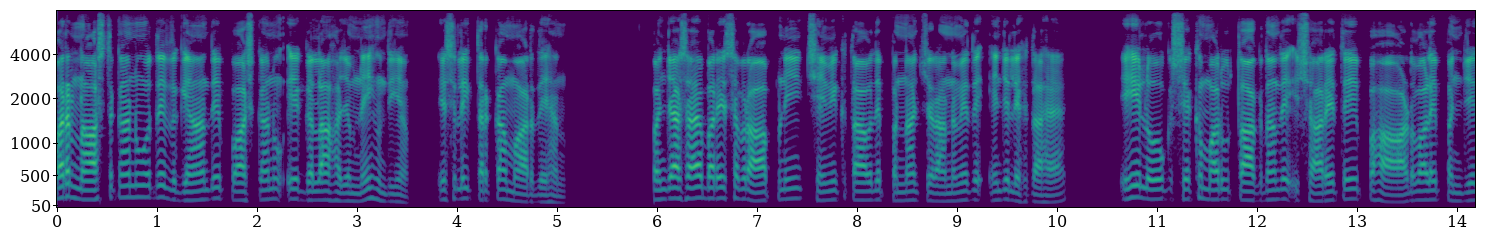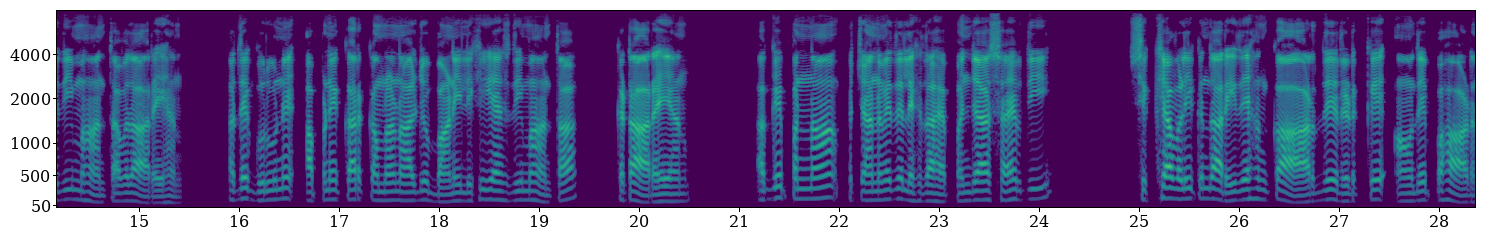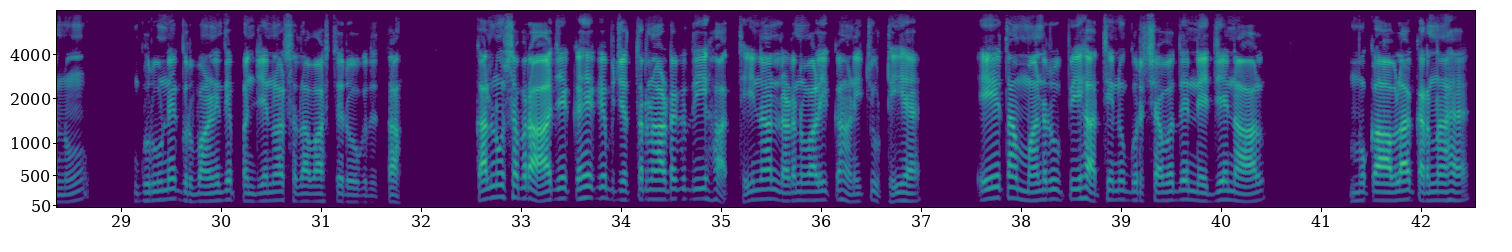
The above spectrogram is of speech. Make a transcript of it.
ਪਰ ਨਾਸਤਕਾਂ ਨੂੰ ਅਤੇ ਵਿਗਿਆਨ ਦੇ ਪਾਸ਼ਕਾਂ ਨੂੰ ਇਹ ਗੱਲਾਂ ਹਜਮ ਨਹੀਂ ਹੁੰਦੀਆਂ, ਇਸ ਲਈ ਤਰਕਾਂ ਮਾਰਦੇ ਹਨ। ਪੰਜਾ ਸਾਹਿਬ ਬਾਰੇ ਸਭਰਾ ਆਪਣੀ 6ਵੀਂ ਕਿਤਾਬ ਦੇ ਪੰਨਾ 94 ਤੇ ਇੰਜ ਲਿਖਦਾ ਹੈ, ਇਹ ਲੋਕ ਸਿੱਖ ਮਾਰੂ ਤਾਕਤਾਂ ਦੇ ਇਸ਼ਾਰੇ ਤੇ ਪਹਾੜ ਵਾਲੇ ਪੰਜੇ ਦੀ ਮਹਾਨਤਾ ਵਧਾ ਰਹੇ ਹਨ। ਅਤੇ ਗੁਰੂ ਨੇ ਆਪਣੇ ਕਰ ਕਮਲਾਂ ਨਾਲ ਜੋ ਬਾਣੀ ਲਿਖੀ ਹੈ ਇਸ ਦੀ ਮਹਾਨਤਾ ਘਟਾ ਰਹੇ ਹਨ। ਅੱਗੇ ਪੰਨਾ 95 ਤੇ ਲਿਖਦਾ ਹੈ, ਪੰਜਾ ਸਾਹਿਬ ਦੀ ਸਿੱਖਿਆ ਵਾਲੀ ਕੰਧਾਰੀ ਦੇ ਹੰਕਾਰ ਦੇ ਰਿੜਕੇ ਆਉਂਦੇ ਪਹਾੜ ਨੂੰ ਗੁਰੂ ਨੇ ਗੁਰਬਾਣੀ ਦੇ ਪੰਜੇ ਨਾਲ ਸਦਾ ਵਾਸਤੇ ਰੋਕ ਦਿੱਤਾ। ਕੱਲ ਨੂੰ ਸਭਰਾ ਜੇ ਕਹੇ ਕਿ ਬਚਿੱਤਰ ਨਾਟਕ ਦੀ ਹਾਥੀ ਨਾਲ ਲੜਨ ਵਾਲੀ ਕਹਾਣੀ ਝੂਠੀ ਹੈ, ਇਹ ਤਾਂ ਮਨ ਰੂਪੀ ਹਾਥੀ ਨੂੰ ਗੁਰਸ਼ਬਦ ਦੇ ਨੇਜੇ ਨਾਲ ਮੁਕਾਬਲਾ ਕਰਨਾ ਹੈ।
